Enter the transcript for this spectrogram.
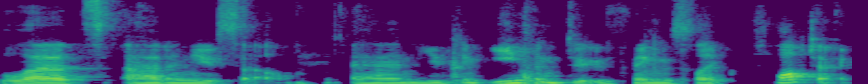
Let's add a new cell. And you can even do things like plotting.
